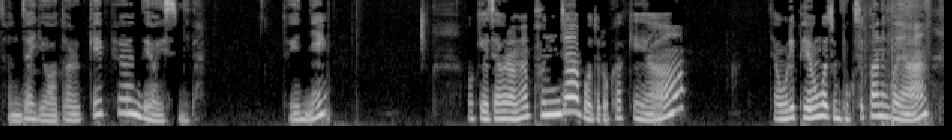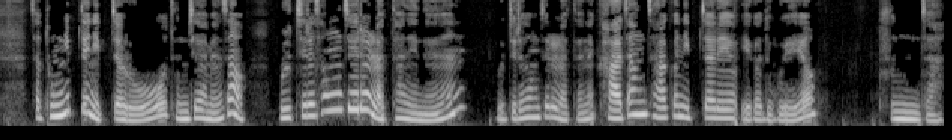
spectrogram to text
전자 8개 표현되어 있습니다. 되겠니? 오케이. 자, 그러면 분자 보도록 할게요. 자, 우리 배운 거 지금 복습하는 거야. 자, 독립된 입자로 존재하면서 물질의 성질을 나타내는 물질의 성질을 나타내는 가장 작은 입자래요. 얘가 누구예요? 분자.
